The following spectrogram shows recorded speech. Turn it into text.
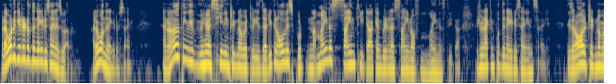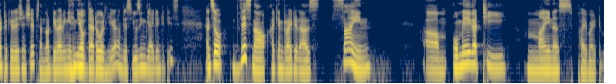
but I want to get rid of the negative sign as well. I don't want the negative sign. And another thing we have seen in trigonometry is that you can always put minus sine theta can be written as sine of minus theta, which means I can put the negative sign inside. These are all trigonometric relationships. I'm not deriving any of that over here. I'm just using the identities. And so this now I can write it as sine um, omega t minus pi by 2.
